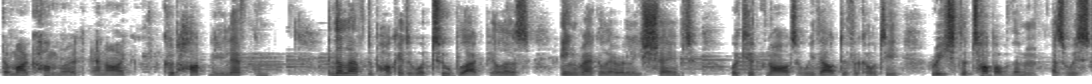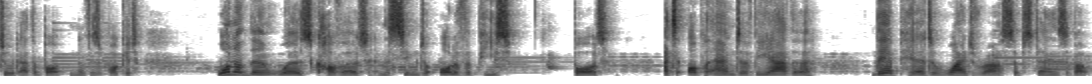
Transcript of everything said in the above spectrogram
that my comrade and I could hardly lift them. In the left pocket were two black pillars, irregularly shaped. We could not, without difficulty, reach the top of them as we stood at the bottom of his pocket. One of them was covered and seemed all of a piece, but At the upper end of the other, there appeared a white round substance about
